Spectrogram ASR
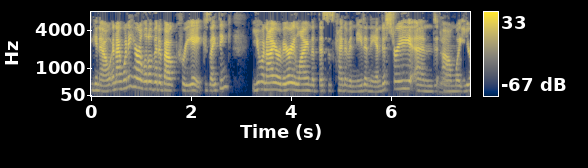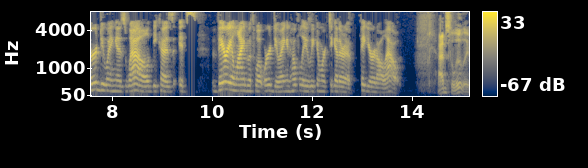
you know, and I want to hear a little bit about Create because I think you and I are very aligned that this is kind of a need in the industry and yeah. um, what you're doing as well, because it's very aligned with what we're doing. And hopefully we can work together to figure it all out. Absolutely.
